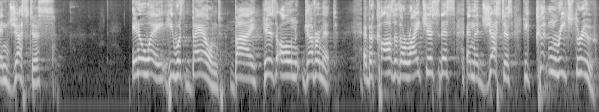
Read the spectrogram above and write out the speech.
and justice, in a way, he was bound by his own government. And because of the righteousness and the justice, he couldn't reach through.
